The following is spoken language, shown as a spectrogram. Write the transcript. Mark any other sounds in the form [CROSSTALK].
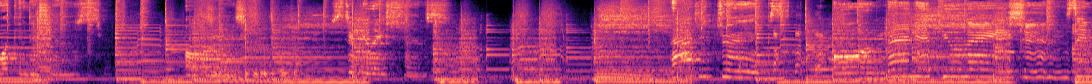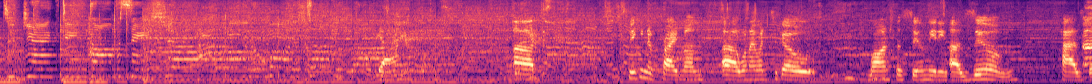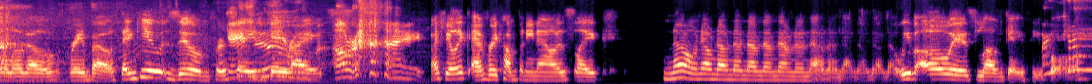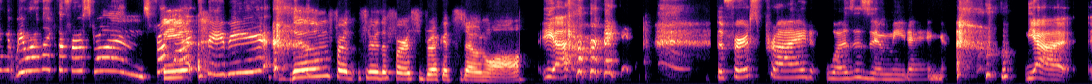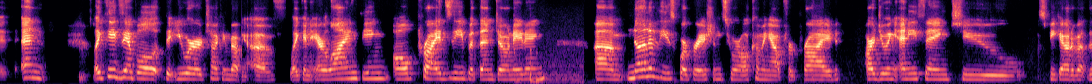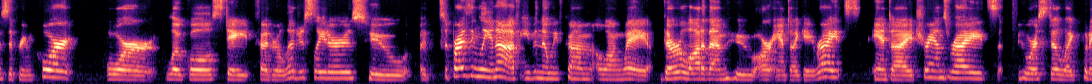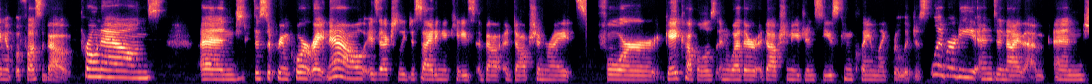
What conditions stipulations? Magic tricks or manipulations interjecting conversation. Yeah. Uh, speaking of Pride Month, uh, when I went to go launch the Zoom meeting, uh, Zoom has their logo rainbow. Thank you, Zoom, for saying gay rights. All right. I feel like every company now is like, no, no, no, no, no, no, no, no, no, no, no, no, no, no. We've always loved gay Are people. you kidding? We were like the first ones. Front We- lines, baby. Zoom for threw the first brick at Stonewall. yeah, right. The first Pride was a Zoom meeting. yeah, and like the example that you were talking about of like an airline being all pridesy but then donating. Um, none of these corporations who are all coming out for Pride are doing anything to speak out about the Supreme Court or local, state, federal legislators who, uh, surprisingly enough, even though we've come a long way, there are a lot of them who are anti gay rights, anti trans rights, who are still like putting up a fuss about pronouns. And the Supreme Court right now is actually deciding a case about adoption rights for gay couples and whether adoption agencies can claim like religious liberty and deny them. And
